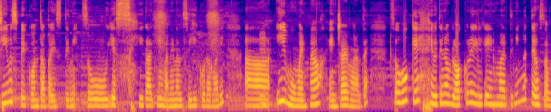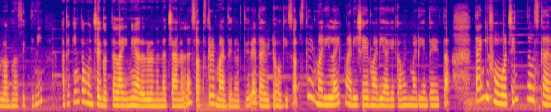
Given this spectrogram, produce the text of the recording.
ಜೀವಿಸ್ಬೇಕು ಅಂತ ಬಯಸ್ತೀನಿ. ಸೊ ಎಸ್ ಹೀಗಾಗಿ ಮನೆಯಲ್ಲಿ ಸಿಹಿ ಕೂಡ ಮಾಡಿ ಈ ಮೂಮೆಂಟ್ನ ಎಂಜಾಯ್ ಮಾಡಿದೆ. ಸೊ ಓಕೆ ಇವತ್ತಿನ ವ್ಲಾಗ್ ಕೂಡ ಇಲ್ಲಿಗೆ ಏನು ಮಾಡ್ತೀನಿ. ಮತ್ತೆ ಹೊಸ ವ್ಲಾಗ್ನ ಸಿಗ್ತೀನಿ. ಅದಕ್ಕಿಂತ ಮುಂಚೆ ಗೊತ್ತಲ್ಲ, ಇನ್ನೂ ಯಾರಾದರೂ ನನ್ನ ಚಾನಲ್ನ ಸಬ್ಸ್ಕ್ರೈಬ್ ಮಾಡದೆ ನೋಡ್ತಿದ್ರೆ ದಯವಿಟ್ಟು ಹೋಗಿ ಸಬ್ಸ್ಕ್ರೈಬ್ ಮಾಡಿ ಲೈಕ್ ಮಾಡಿ ಶೇರ್ ಮಾಡಿ, ಹಾಗೆ ಕಮೆಂಟ್ ಮಾಡಿ ಅಂತ ಹೇಳ್ತಾ. ಥ್ಯಾಂಕ್ ಯು ಫಾರ್ ವಾಚಿಂಗ್ ನಮಸ್ಕಾರ.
